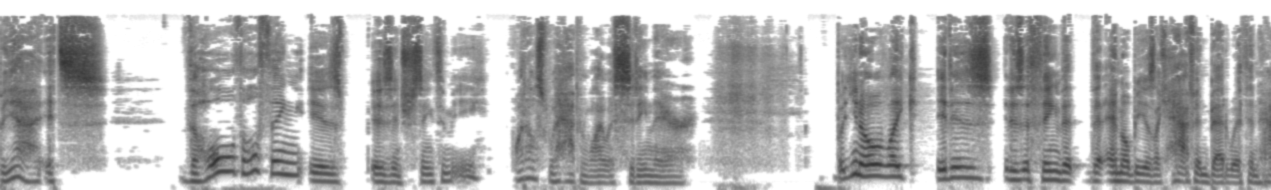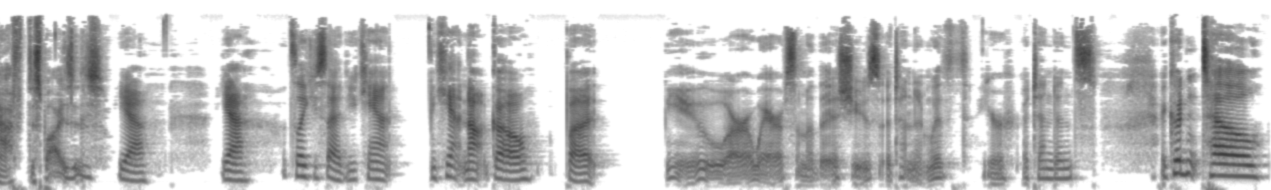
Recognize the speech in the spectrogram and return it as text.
but yeah, it's the whole, the whole thing is, is interesting to me. What else would happen while I was sitting there? But you know, like it is, it is a thing that, that MLB is like half in bed with and half despises. Yeah. Yeah. It's like you said, you can't you can't not go, but you are aware of some of the issues attendant with your attendance. I couldn't tell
